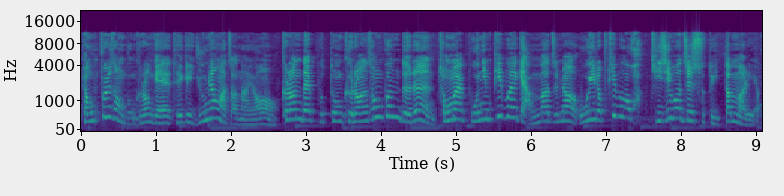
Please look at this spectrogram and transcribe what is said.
병풀 성분 그런 게 되게 유명하잖아요. 그런데 보통 그런 성분들은 정말 본인 피부에게 안 맞으면 오히려 피부가 확 뒤집어질 수도 있단 말이에요.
